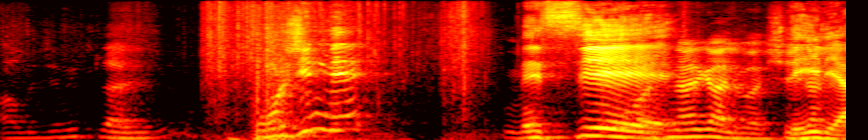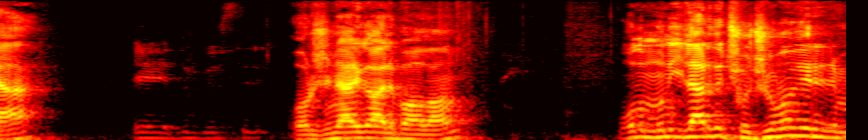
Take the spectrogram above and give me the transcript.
Alıcının ihlali. Orijin mi? Messi. Orijinal galiba. Şeyden. Değil ya. Ee, dur göstereyim. Orijinal galiba lan. Oğlum bunu ileride çocuğuma veririm.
